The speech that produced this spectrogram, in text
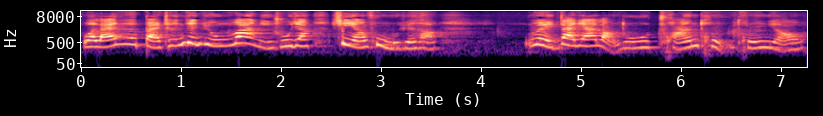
我来自百城千群万里书香信阳父母学堂，为大家朗读传统童谣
